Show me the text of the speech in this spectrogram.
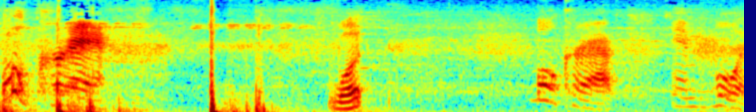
Bullcrap. What? Bullcrap. And boy.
